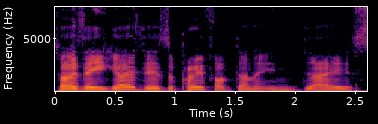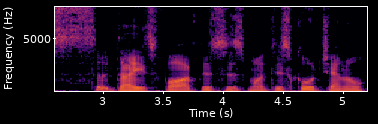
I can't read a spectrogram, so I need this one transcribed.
so there you go. There's a proof. I've done it in days days five. This is my Discord channel.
